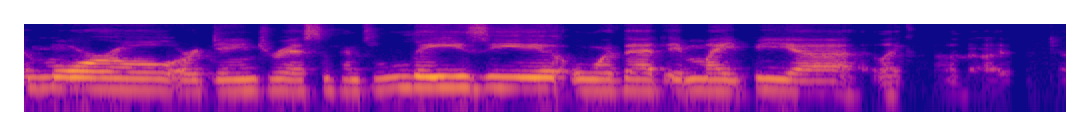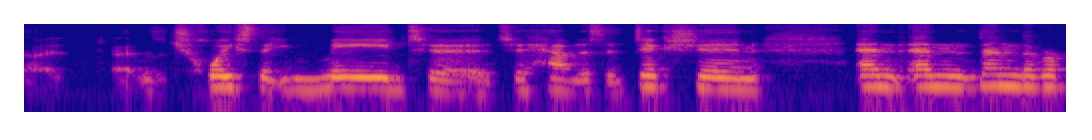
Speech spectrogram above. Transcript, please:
immoral or dangerous, sometimes lazy, or that it might be a, like a, choice that you made to to have this addiction. And and then the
